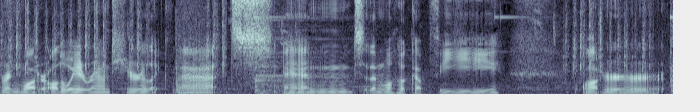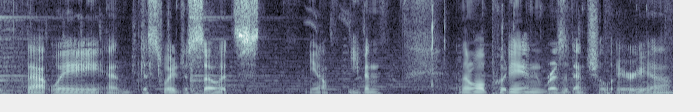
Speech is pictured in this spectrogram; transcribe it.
Bring water all the way around here like that. And then we'll hook up the water that way and this way just so it's, you know, even. And then we'll put in residential area.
